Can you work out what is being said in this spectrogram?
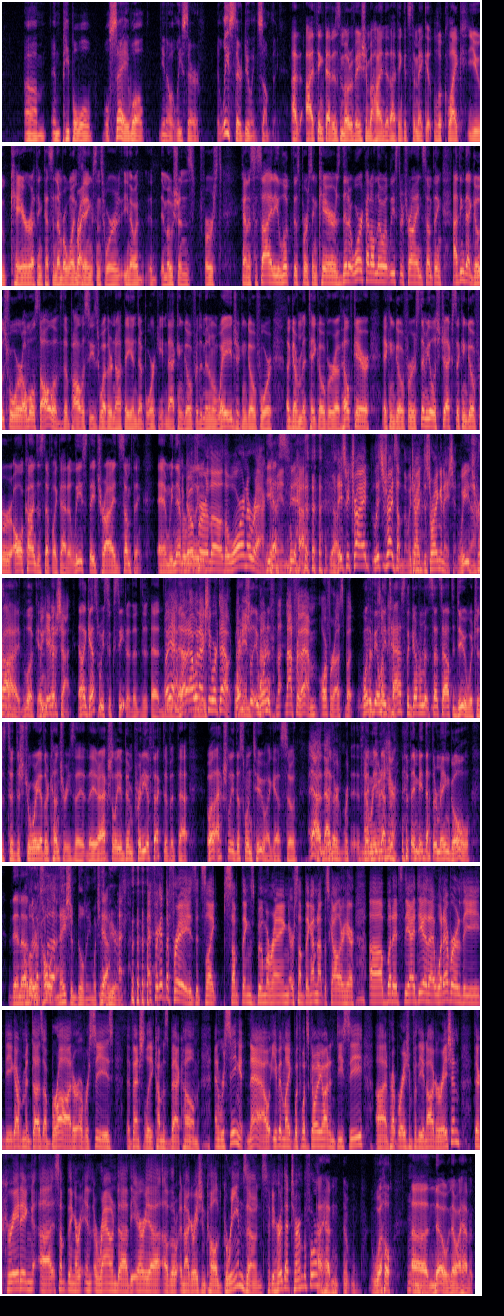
um, and people will will say, well, you know, at least they're at least they're doing something. I, I think that is the motivation behind it. I think it's to make it look like you care. I think that's the number one Right. thing since we're, you know, emotions first kind of society. Look, this person cares. Did it work? I don't know. At least they're trying something. I think that goes for almost all of the policies, whether or not they end up working. That can go for the minimum wage. It can go for a government takeover of healthcare. It can go for stimulus checks. It can go for all kinds of stuff like that. At least they tried something. And we never Go really. for the the war in Iraq. yes. I mean, yeah. At least we tried. At least we tried something. We tried destroying a nation. We you know, so- tried. Look, we and- gave it a shot. and I guess we succeeded at, at doing Oh yeah, that. that, that one I mean, actually worked out. we're I mean, actually not, one of- not, not for them or for us, but One of the only people. tasks the government sets out to do, which is to destroy other countries. They they actually have been pretty effective at that. Well, actually, this one too, I guess. So Yeah, uh, now if- they're- we're- if now they we're made that their, if they made that their main goal, then uh, Although they're- call the- it nation building, which is Yeah. weird. I forget the phrase. It's like something's boomerang or something. I'm not the scholar here, uh, but it's the idea that whatever the the government does abroad or overseas eventually comes back home, and we're seeing it now. Even like with what's going on in D.C. Uh, in preparation for the inauguration, they're creating uh, something ar- in, around uh, the area of the inauguration called green zones. Have you heard that term before? I haven't. uh, Well, uh, no, no, I haven't.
